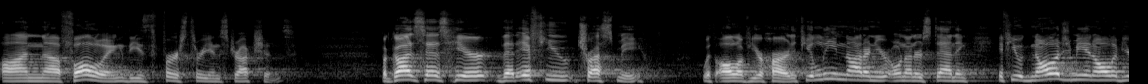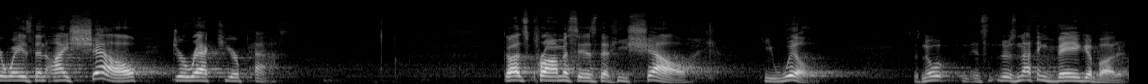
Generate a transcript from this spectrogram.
on uh, following these first three instructions. But God says here that if you trust me with all of your heart, if you lean not on your own understanding, if you acknowledge me in all of your ways, then I shall direct your path. God's promise is that He shall, He will. There's, no, there's nothing vague about it.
